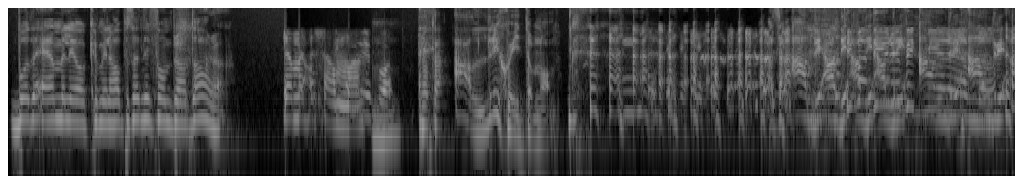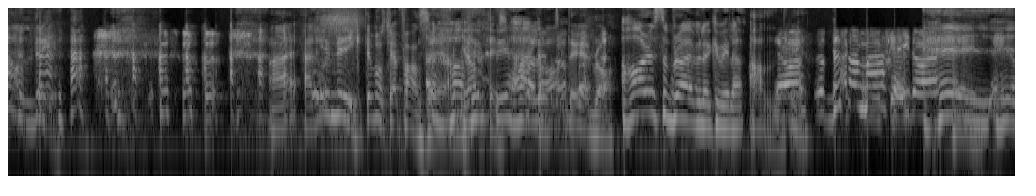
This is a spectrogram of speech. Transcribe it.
Både Emily och Camilla, hoppas att ni får en bra dag då. Ja, men detsamma. Prata aldrig skit om någon. Alltså aldrig, aldrig, aldrig, aldrig, aldrig, ändå. aldrig, aldrig. Nej, det är unikt, det måste jag fan säga. Ja, Grattis. det är. Ja, det är bra. Ha det så bra Emily och Camilla. Aldrig. Ja, detsamma. Hej då. Hej, hej.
